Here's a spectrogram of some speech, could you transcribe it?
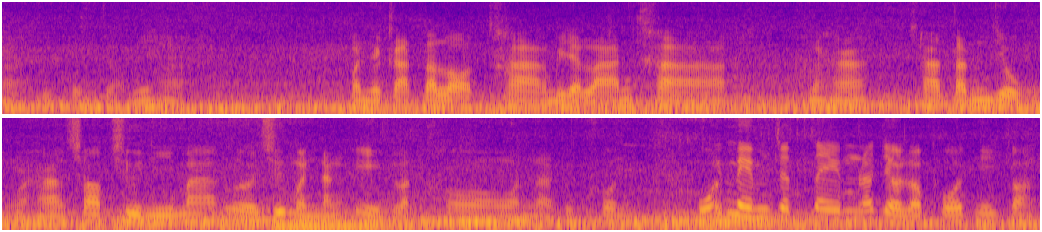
ฮะทุกคนจ้านี่ฮะบรรยากาศตลอดทางมีแต่ร้านค้า นะฮะชาตันหยงนะฮะชอบชื่อนี้มากเลย ชื่อเหมือนนางเอกละครอะทุกคนโอ้ยเมมจะเต็มแล้วเดี๋ยวเราโพสต์นี้ก่อน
